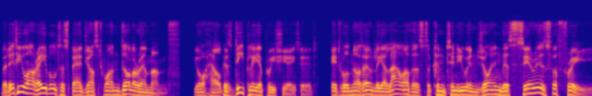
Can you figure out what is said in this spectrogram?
But if you are able to spare just $1 a month, your help is deeply appreciated. It will not only allow others to continue enjoying this series for free,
